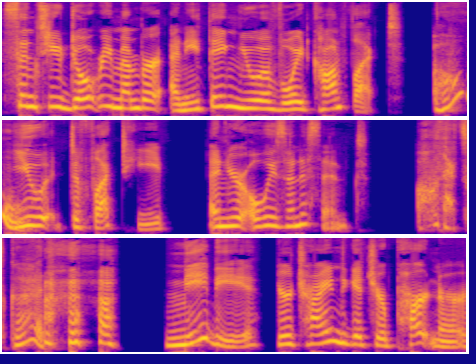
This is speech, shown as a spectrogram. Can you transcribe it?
Since you don't remember anything, you avoid conflict. Oh, You deflect heat and you're always innocent. oh, that's good. Maybe you're trying to get your partner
